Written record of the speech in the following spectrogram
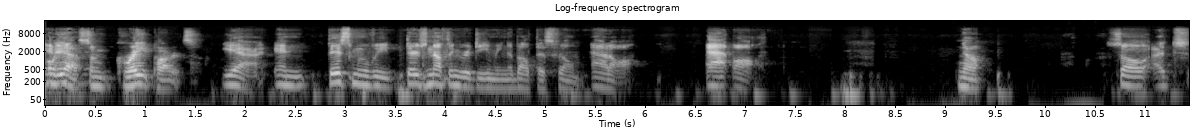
oh And it- yeah some great parts Yeah, and this movie, there's nothing redeeming about this film at all, at all. no So, it's,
